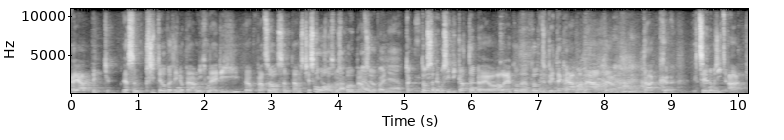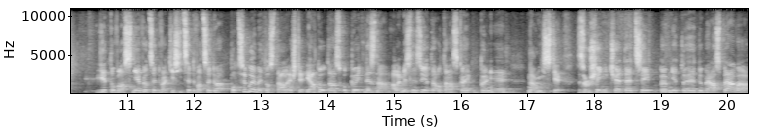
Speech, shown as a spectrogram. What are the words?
A já teď, já jsem přítel veřejnoprávních médií, jo, pracoval jsem tam s českým rozhlasem spolupracuju. Tak to se nemusí týkat tebe, jo, ale jako ten to zbytek já mám rád, jo. Tak chci jenom říct, a je to vlastně v roce 2022, potřebujeme to stále ještě? Já tu otázku odpověď neznám, ale myslím si, že ta otázka je úplně na místě. Zrušení ČT3, pro mě to je dobrá zpráva.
